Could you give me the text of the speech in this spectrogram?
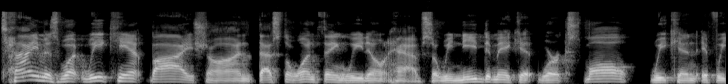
Time is what we can't buy, Sean. That's the one thing we don't have. So we need to make it work small, we can if we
